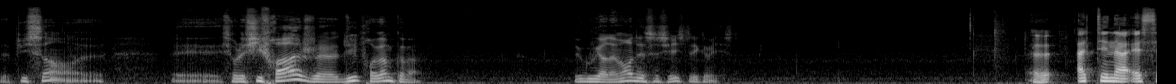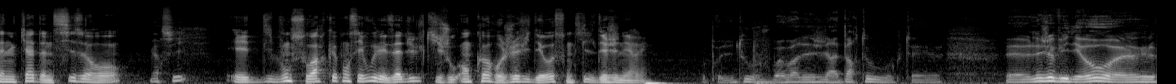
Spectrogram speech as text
de puissant euh, et sur le chiffrage euh, du programme commun du gouvernement des socialistes et des communistes. Euh, Athéna SNK donne 6 euros Merci. Et dit bonsoir. Que pensez-vous des adultes qui jouent encore aux jeux vidéo? Sont-ils dégénérés? Pas du tout, je peux avoir des générés partout. Euh, les jeux vidéo, euh,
